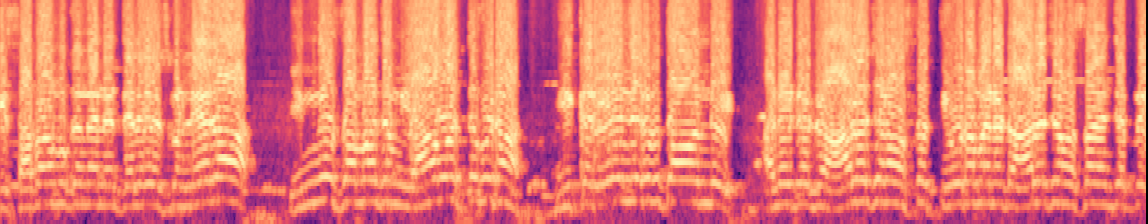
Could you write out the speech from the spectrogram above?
ఈ సభాముఖంగా నేను తెలియజేసుకుని లేదా హిందూ సమాజం యావత్తు కూడా ఇక్కడ ఏం జరుగుతా ఉంది అనేటువంటి ఆలోచన వస్తుంది తీవ్రమైనటువంటి ఆలోచన వస్తుందని చెప్పి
